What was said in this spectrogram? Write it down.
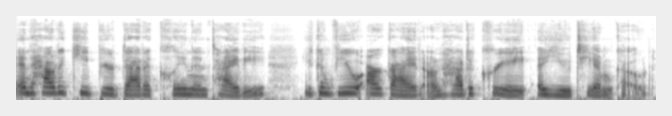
and how to keep your data clean and tidy, you can view our guide on how to create a UTM code.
